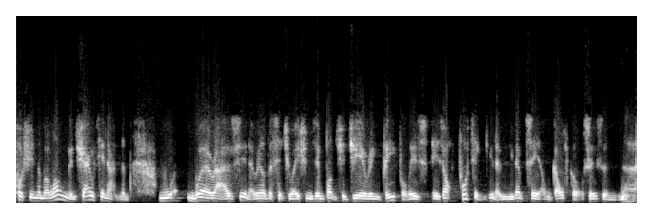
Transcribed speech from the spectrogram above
pushing them along and shouting at them. Whereas, you know, in other situations, a bunch of jeering people is, is off putting. You know, you don't see it on golf courses and uh,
